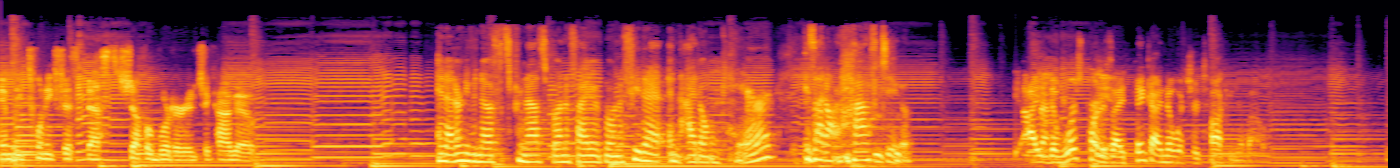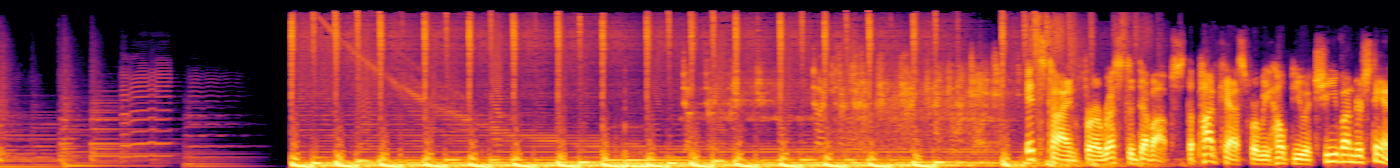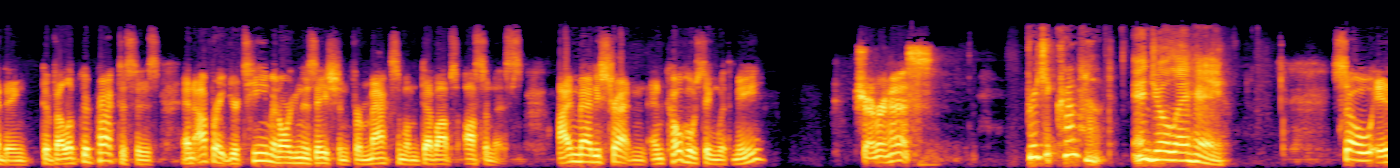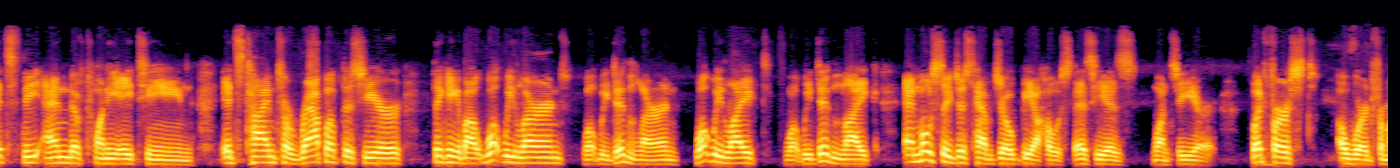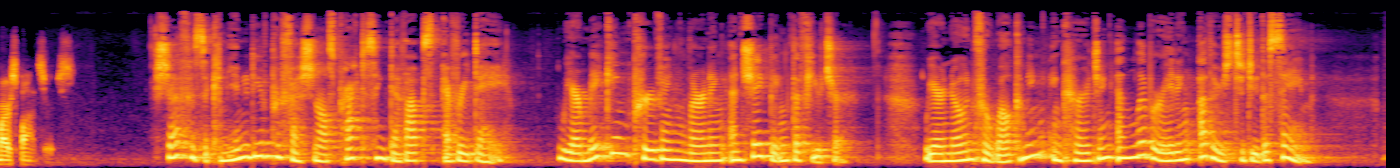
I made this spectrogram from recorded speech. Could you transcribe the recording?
I am the 25th best shuffleboarder in Chicago. And I don't even know if it's pronounced bona fide or bona fide, and I don't care because I don't have to. I, the worst part is I think I know what you're talking about. It's time for Arrested DevOps, the podcast where we help you achieve understanding, develop good practices, and operate your team and organization for maximum DevOps awesomeness. I'm Matty Stratton, and co hosting with me, Trevor Hess, Bridget Kromhout, and Joe Laha. So it's the end of 2018. It's time to wrap up this year thinking about what we learned, what we didn't learn, what we liked, what we didn't like, and mostly just have Joe be a host as he is once a year. But first, a word from our sponsors. Chef is a community of professionals practicing DevOps every day. We are making, proving, learning, and shaping the future. We are known for welcoming, encouraging, and liberating others to do the same.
